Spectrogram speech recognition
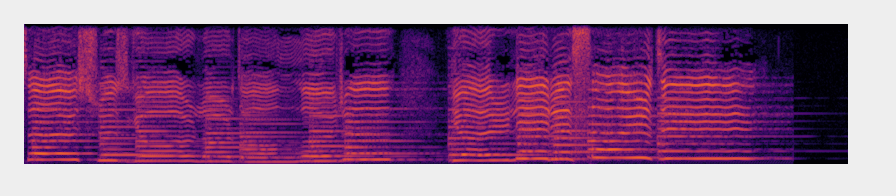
Söz rüzgar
